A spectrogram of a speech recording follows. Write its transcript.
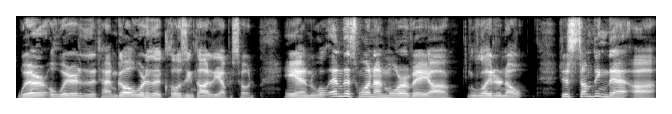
Where, oh, where did the time go? Where did the closing thought of the episode? And we'll end this one on more of a uh, lighter note. Just something that uh,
